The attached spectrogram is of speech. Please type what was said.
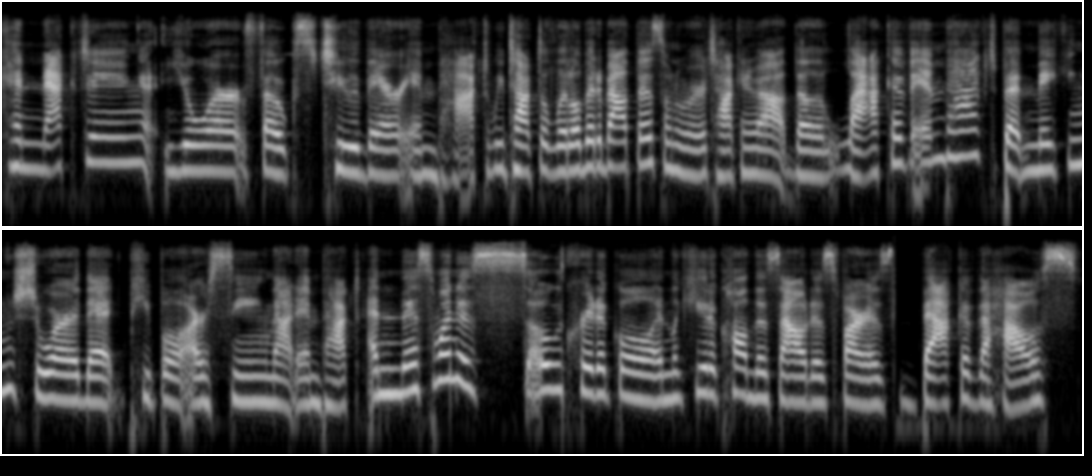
connecting your folks to their impact. We talked a little bit about this when we were talking about the lack of impact, but making sure that people are seeing that impact. And this one is so critical. And Lakita called this out as far as back of the house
